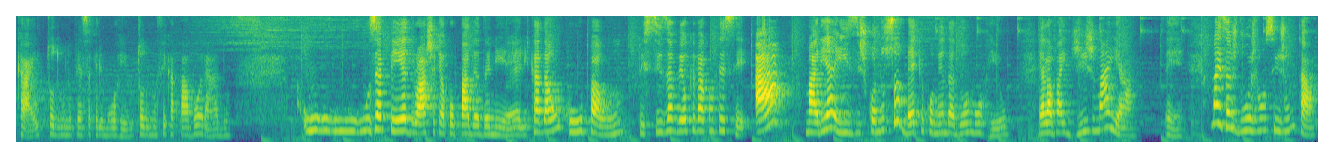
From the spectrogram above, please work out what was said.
Cai, todo mundo pensa que ele morreu, todo mundo fica apavorado. O, o, o, Zé Pedro acha que a culpada é a Daniele, cada um culpa um, precisa ver o que vai acontecer. A Maria Isis, quando souber que o comendador morreu, ela vai desmaiar. É, mas as duas vão se juntar.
